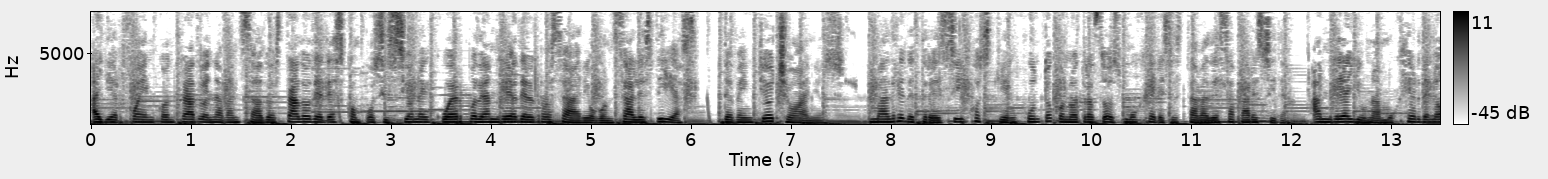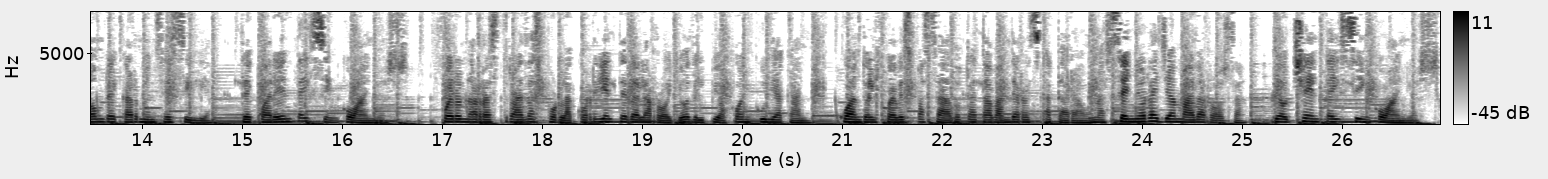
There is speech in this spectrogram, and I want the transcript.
Ayer fue encontrado en avanzado estado de descomposición el cuerpo de Andrea del Rosario González Díaz, de 28 años madre de tres hijos quien junto con otras dos mujeres estaba desaparecida. Andrea y una mujer de nombre Carmen Cecilia, de 45 años, fueron arrastradas por la corriente del arroyo del Piojo en Culiacán, cuando el jueves pasado trataban de rescatar a una señora llamada Rosa, de 85 años.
